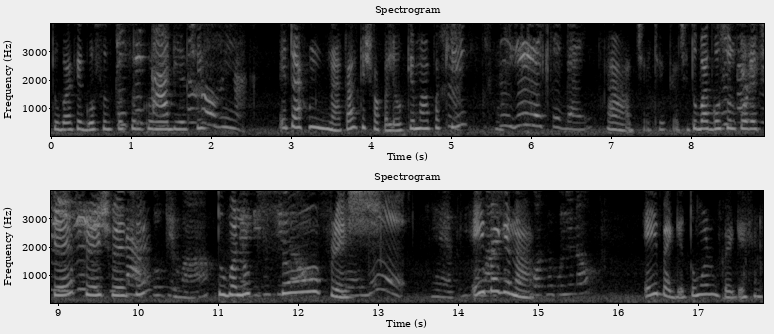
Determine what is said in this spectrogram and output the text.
তুবাকে গোসল টোসল করে দিয়েছি। এটা এখন না কালকে সকালে। ওকে মা পাখি? দেয় আচ্ছা ঠিক আছে। তুবা গোসল করেছে ফ্রেশ হয়েছে। তুবা লুক সো ফ্রেশ এই ব্যাগে না, এই ব্যাগে, তোমার ব্যাগে হ্যাঁ।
